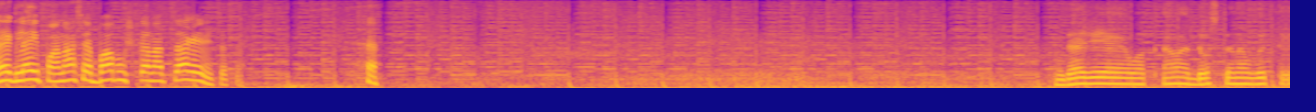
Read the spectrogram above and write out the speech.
Е, глей, фана се бабушка на царевицата. Даже е лапнала доста навътре.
